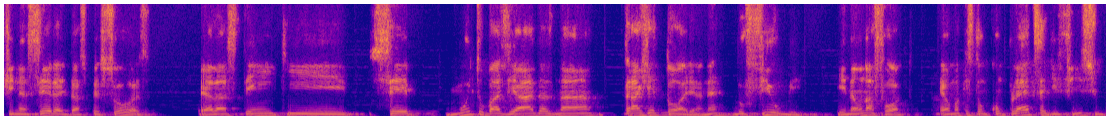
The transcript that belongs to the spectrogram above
financeira das pessoas, elas têm que ser muito baseadas na trajetória, né? no filme e não na foto. É uma questão complexa, difícil.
